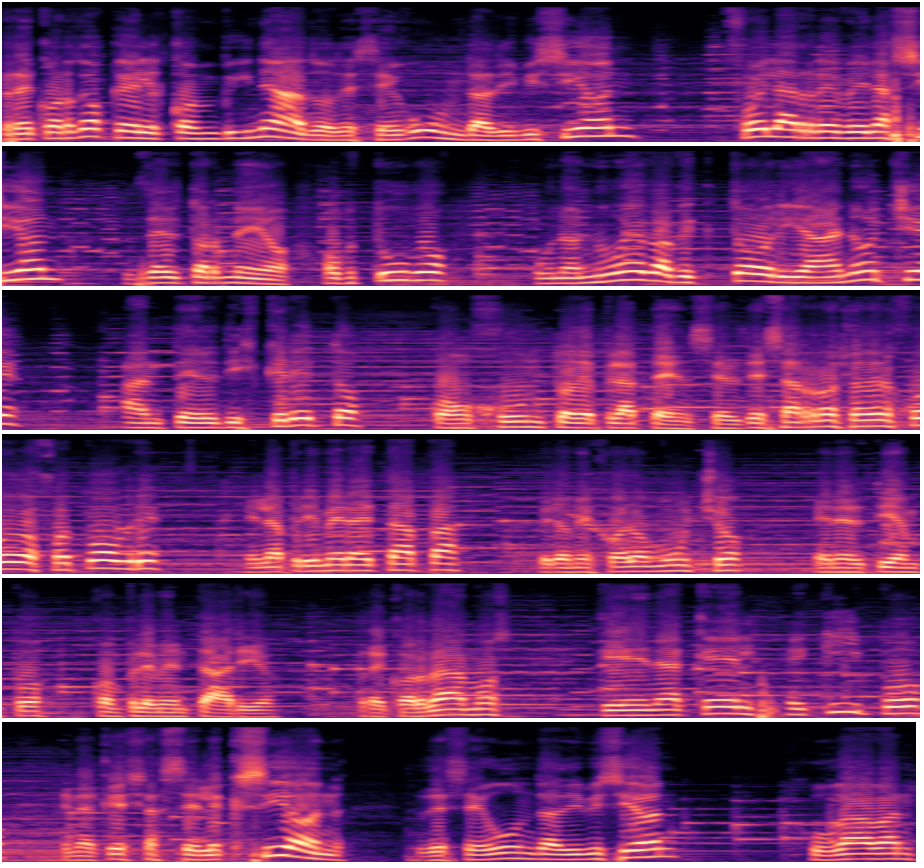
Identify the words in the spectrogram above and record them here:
recordó que el combinado de segunda división fue la revelación del torneo. Obtuvo una nueva victoria anoche ante el discreto conjunto de Platense. El desarrollo del juego fue pobre en la primera etapa, pero mejoró mucho en el tiempo complementario. Recordamos que en aquel equipo, en aquella selección de segunda división, jugaban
